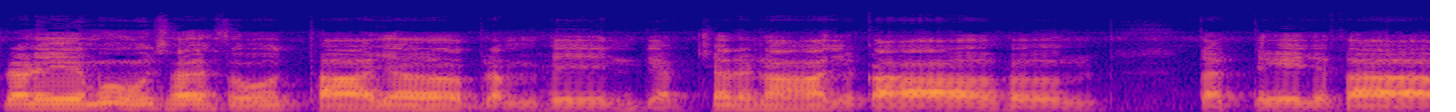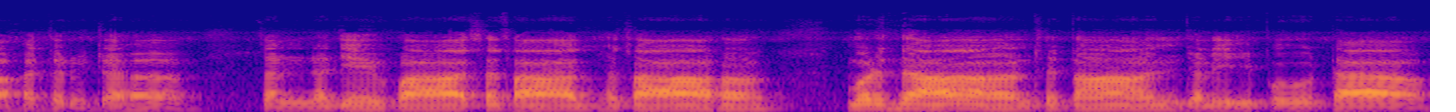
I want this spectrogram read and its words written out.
प्रणेमु सहसोत्थाय ब्रह्मेन्द्यक्षरनायका। तत्तेजसा हतरुचः सन्नजिह्वा ससाध्वसाः मूर्धांसिताञ्जलिपूटा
